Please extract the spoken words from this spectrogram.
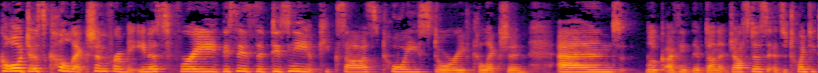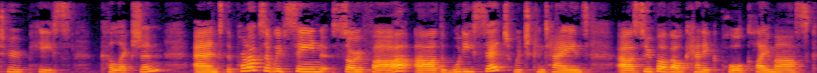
gorgeous collection from Innisfree. This is the Disney Pixar's Toy Story collection. And look, I think they've done it justice. It's a 22 piece collection. And the products that we've seen so far are the Woody set, which contains super volcanic pore clay mask,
